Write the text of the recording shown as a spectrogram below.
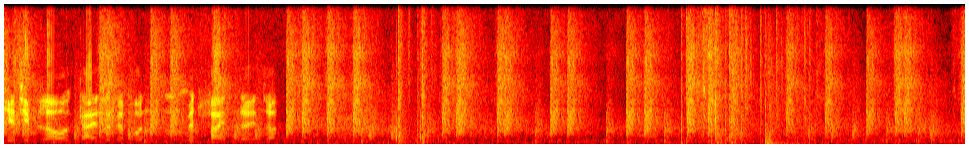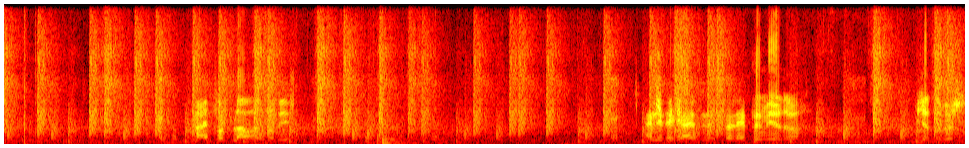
Hier Team Blau, Geiseln gefunden mit Feinden dahinter. Ein von Blau hat erwischt. Eine der Geiseln ist verletzt. Bin wieder da. Mich hat's erwischt.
